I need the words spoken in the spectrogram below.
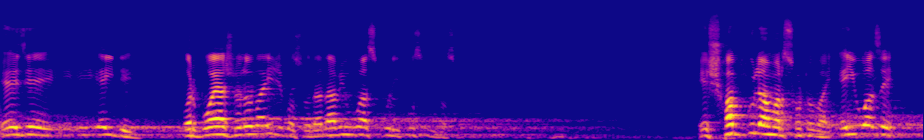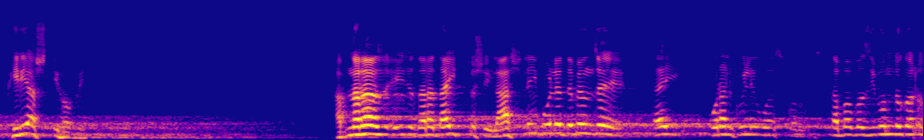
এই যে, এই- এই ডে ওর বয়স হলো বাইশ বছর আর আমি ওয়াজ করি পঁচিশ বছর। এ সবগুলো আমার ছোট ভাই, এই ওয়াজে ফিরে আসতে হবে। আপনারা এই যে যারা দায়িত্বশীল, আসলেই বলে দেবেন যে, এই কোরআন খুলে ওয়াজ করো সাবাবাজি বন্ধ করো।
